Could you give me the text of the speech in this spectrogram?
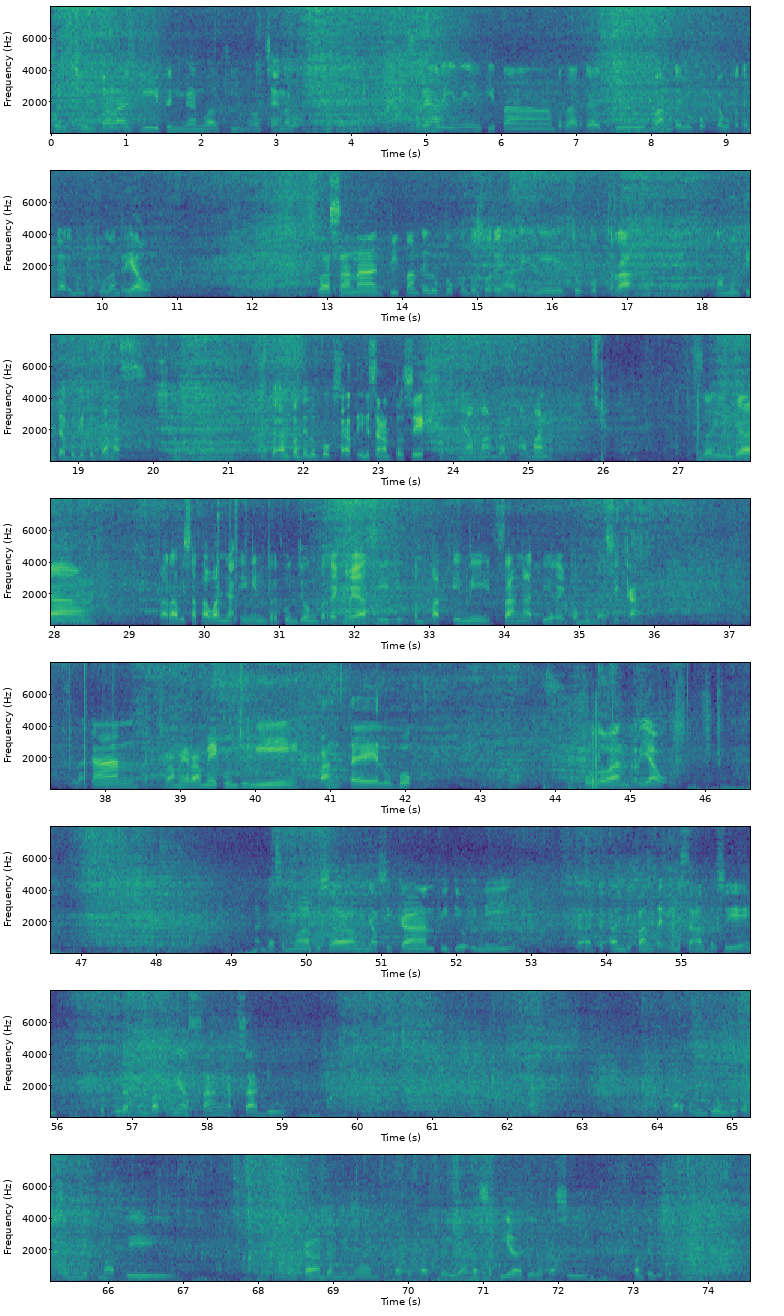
Berjumpa lagi dengan Wagino Channel. Sore hari ini kita berada di Pantai Lubuk, Kabupaten Karimun, Kepulauan Riau. Suasana di Pantai Lubuk untuk sore hari ini cukup cerah, namun tidak begitu panas. Keadaan Pantai Lubuk saat ini sangat bersih, nyaman dan aman, sehingga para wisatawan yang ingin berkunjung berekreasi di tempat ini sangat direkomendasikan. Silakan rame-rame kunjungi Pantai Lubuk Kepulauan Riau. Anda semua bisa menyaksikan video ini. Keadaan di pantai ini sangat bersih. Deburan ombaknya sangat sahdu. Pengunjung juga bisa menikmati makan dan minum di kafe-kafe yang tersedia di lokasi Pantai ini.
